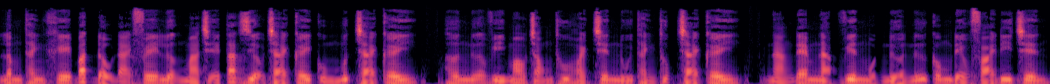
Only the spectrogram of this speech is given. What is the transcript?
Lâm Thanh Khê bắt đầu đại phê lượng mà chế tác rượu trái cây cùng mức trái cây, hơn nữa vì mau chóng thu hoạch trên núi thành thục trái cây, nàng đem nạp viên một nửa nữ công đều phái đi trên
